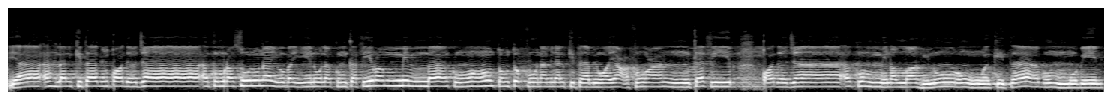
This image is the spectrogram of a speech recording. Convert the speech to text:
يا أهل الكتاب قد جاءكم رسولنا يبين لكم كثيرا مما كنتم تخفون من الكتاب ويعفو عن كثير. قد جاءكم من الله نور وكتاب مبين.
